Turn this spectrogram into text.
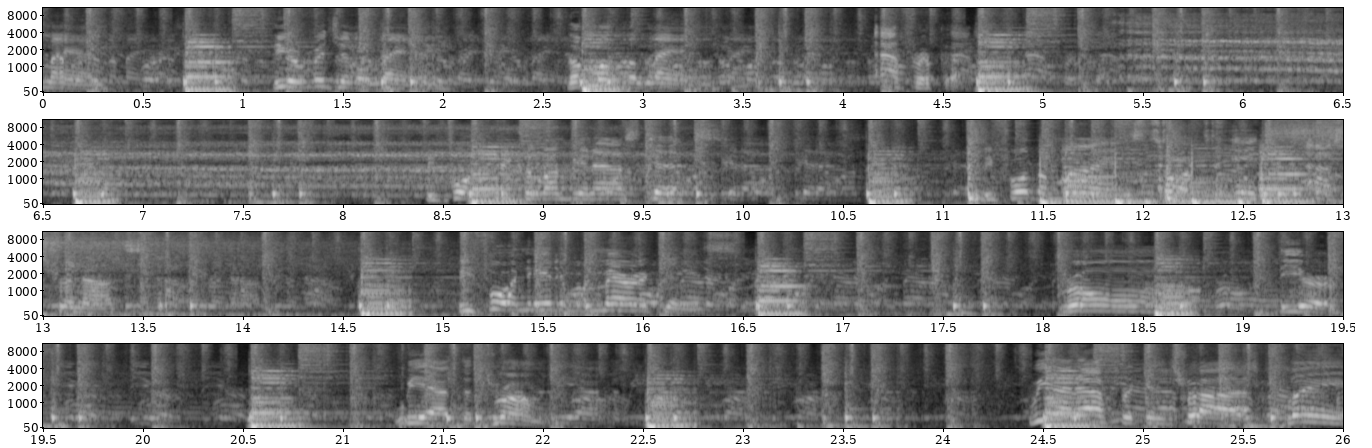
Land, the original land, the motherland, Africa. Before pre-Columbian Aztecs, before the Mayans talked to ancient astronauts, before Native Americans roamed the earth, we had the drum. We had African tribes playing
